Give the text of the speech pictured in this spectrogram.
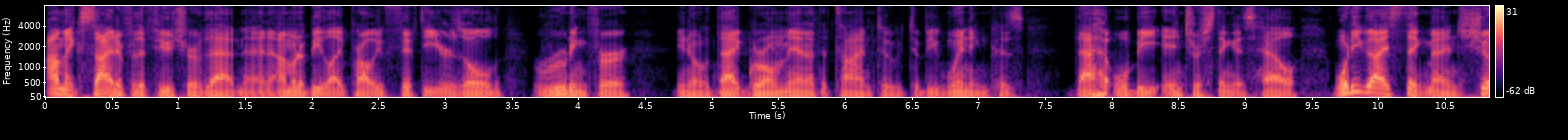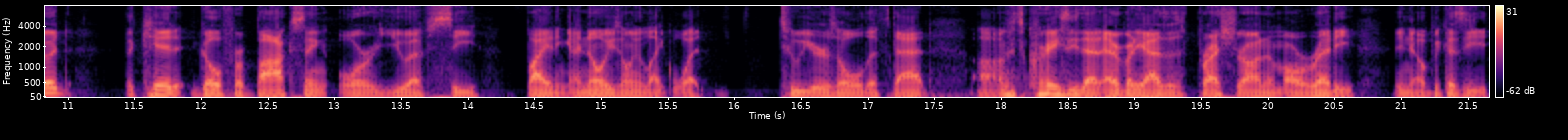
I'm excited for the future of that, man. I'm going to be like probably 50 years old rooting for, you know, that grown man at the time to to be winning cuz that will be interesting as hell. What do you guys think, man? Should the kid go for boxing or UFC fighting? I know he's only like what 2 years old if that. Um, it's crazy that everybody has this pressure on him already you know, because he,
